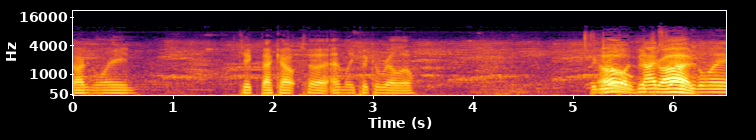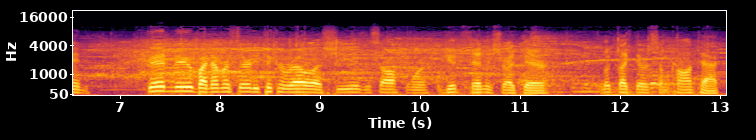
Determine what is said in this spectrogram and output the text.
Driving the lane. Kick back out to Emily Picarello. Oh, good nice drive. to the lane. Good move by number 30 Picarella. She is a sophomore. Good finish right there. Looked like there was some contact.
